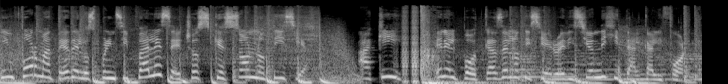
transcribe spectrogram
Infórmate de los principales hechos que son noticia. Aquí, en el podcast del noticiero Edición Digital California.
